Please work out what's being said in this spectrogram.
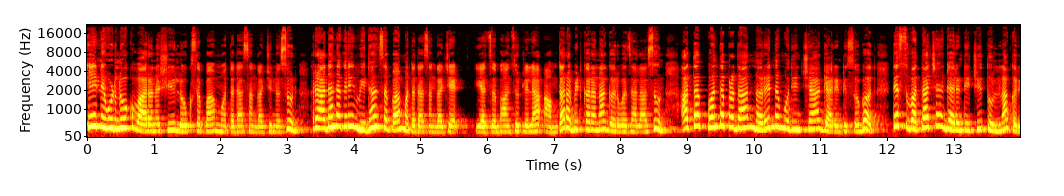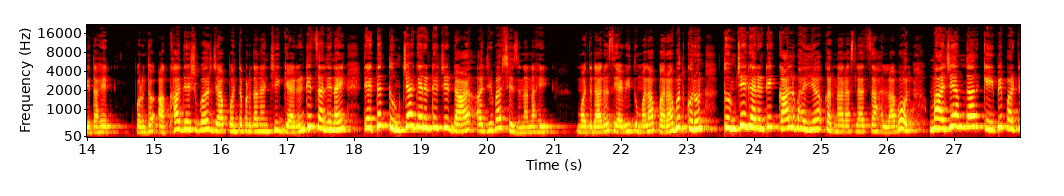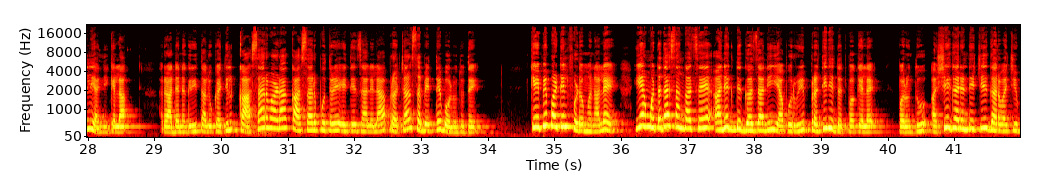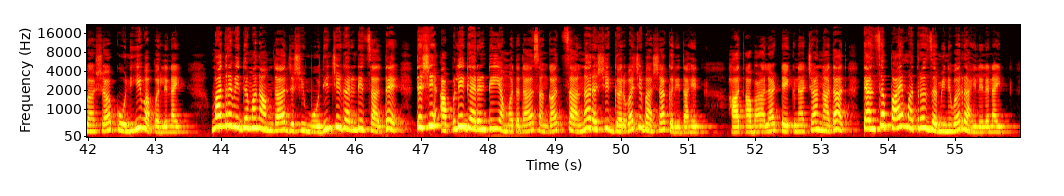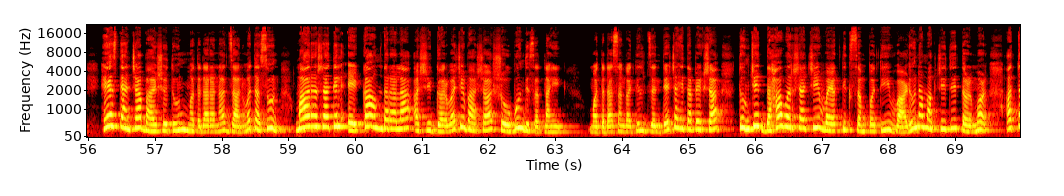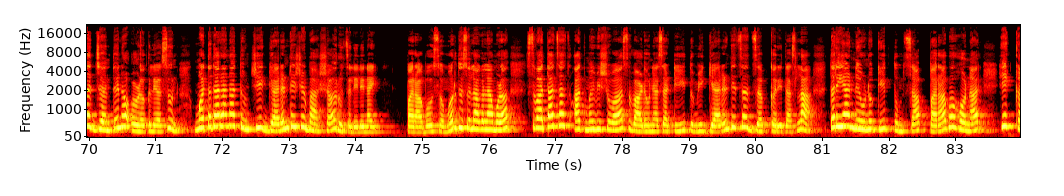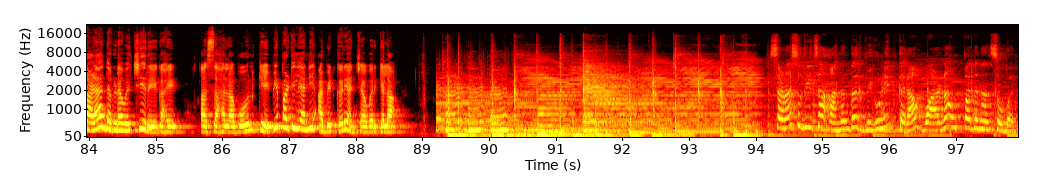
ही निवडणूक वाराणसी लोकसभा मतदारसंघाची नसून राधानगरी विधानसभा मतदारसंघाची आहे. याचं भान सुटलेल्या आमदार आंबेडकरांना गर्व झाला असून आता पंतप्रधान नरेंद्र मोदींच्या गॅरंटीसोबत ते स्वतःच्या गॅरंटीची तुलना करीत आहेत. परंतु अख्खा देशभर ज्या पंतप्रधानांची गॅरंटी चालली नाही तेथे तुमच्या गॅरंटीची डाळ अजिबात शिजणार नाही. मतदारच यावी तुम्हाला पराभूत करून तुमची गॅरंटी कालबाह्य करणार असल्याचा हल्लाबोल माजी आमदार के पी पाटील यांनी केला. राधानगरी तालुक्यातील कासारवाडा कासारपुतळे येथे झालेल्या प्रचार सभेत ते बोलत होते. के पी पाटील पुढे म्हणाले या मतदारसंघाचे अनेक दिग्गजांनी यापूर्वी प्रतिनिधित्व केलंय परंतु अशी गॅरंटीची गर्वाची भाषा कोणीही वापरली नाही. मात्र विद्यमान आमदार जशी मोदींची गॅरंटी चालते तशी आपली गॅरंटी या मतदारसंघात चालणार अशी गर्वाची भाषा करीत आहेत. हात आभाळाला टेकण्याच्या नादात त्यांचं पाय मात्र जमिनीवर राहिलेले नाहीत. हेच त्यांच्या भाषेतून मतदारांना जाणवत असून महाराष्ट्रातील एका आमदाराला अशी गर्वाची भाषा शोभून दिसत नाही. मतदारसंघातील जनतेच्या हितापेक्षा तुमची दहा वर्षाची वैयक्तिक संपत्ती वाढवण्यामागची ती तळमळ आता जनतेनं ओळखली असून मतदारांना तुमची गॅरंटीची भाषा रुचलेली नाही. पराभव समोर दिसू लागल्यामुळं स्वतःचाच आत्मविश्वास वाढवण्यासाठी तुम्ही गॅरंटीचा जप करीत असला तर या निवडणुकीत तुमचा पराभव होणार ही काळ्या दगडावरची रेग आहे असा हल्लाबोल के पी पाटील यांनी आंबेडकर यांच्यावर केला. सणासुदीचा आनंद द्विगुणित करा वारणा उत्पादनांसोबत.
